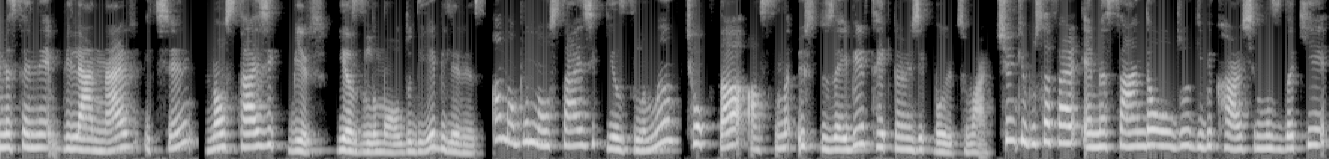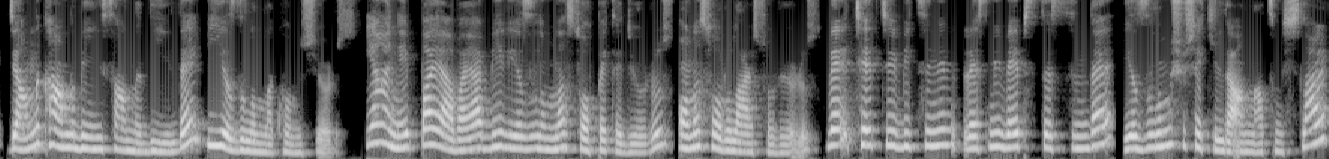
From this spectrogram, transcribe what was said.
MSN'i bilenler için nostaljik bir yazılım oldu diyebiliriz. Ama bu nostaljik yazılımın çok daha aslında üst düzey bir teknolojik boyutu var. Çünkü bu sefer MSN'de olduğu gibi karşımızdaki canlı kanlı bir insanla değil de bir yazılımla konuşuyoruz. Yani baya baya bir yazılımla sohbet ediyoruz. Ona sorular soruyoruz. Ve ChatGPT'nin resmi web sitesinde yazılımı şu şekilde anlatmışlar.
